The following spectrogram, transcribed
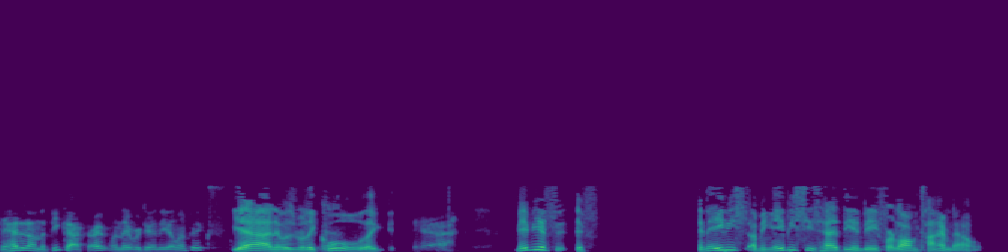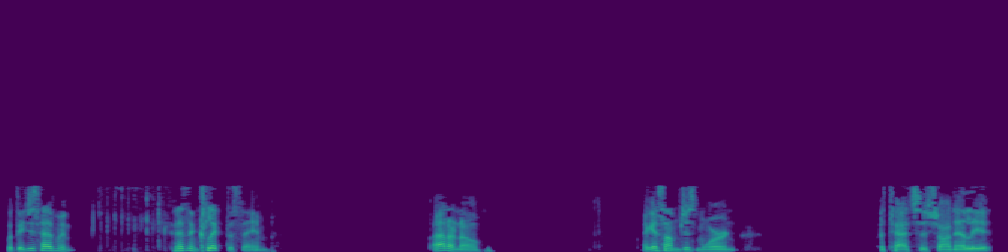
They had it on the Peacock, right, when they were doing the Olympics. Yeah, and it was really Yeah. cool. Like Yeah. maybe if if and ABC, I mean ABC's had the NBA for a long time now, but they just haven't. It hasn't clicked the same. I don't know. I guess I'm just more attached to Sean Elliott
